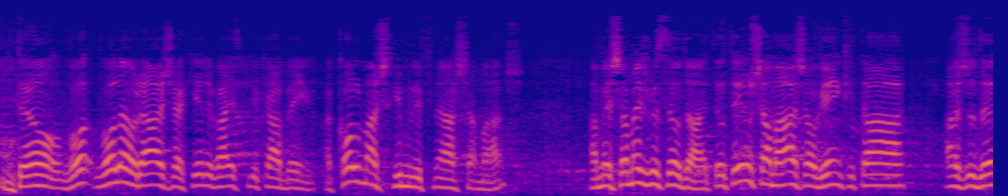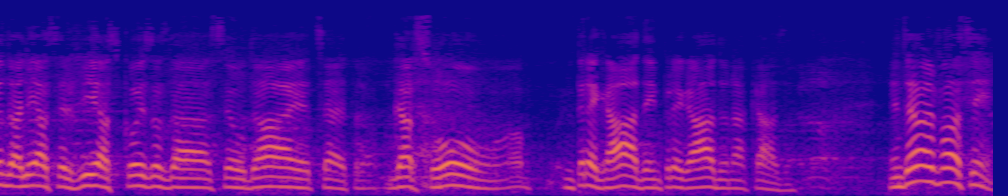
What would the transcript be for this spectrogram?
então, vou, vou ler o Rashi aqui, ele vai explicar bem. A kol mashkim lifnei shamash, a meshamesh beseudá. Então, tem um shamash, alguém que está ajudando ali a servir as coisas da seudá, etc. Garçom, empregada, empregado na casa. Então, ele fala assim,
